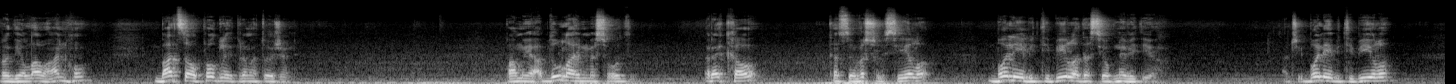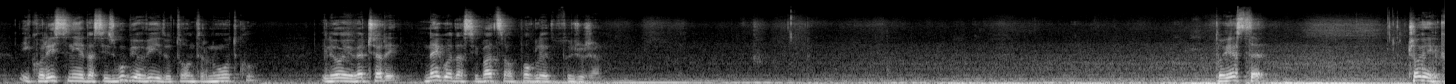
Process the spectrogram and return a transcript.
radijallahu anhu, bacao pogled prema toj ženi. Pa mu je Abdullah ibn Masud rekao, kad se vršili sjelo, bolje bi ti bilo da si obnevidio. Znači, bolje bi ti bilo i korisnije da si izgubio vid u tom trenutku ili ove večeri, nego da si bacao pogled u tuđu ženu. To jeste čovjek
